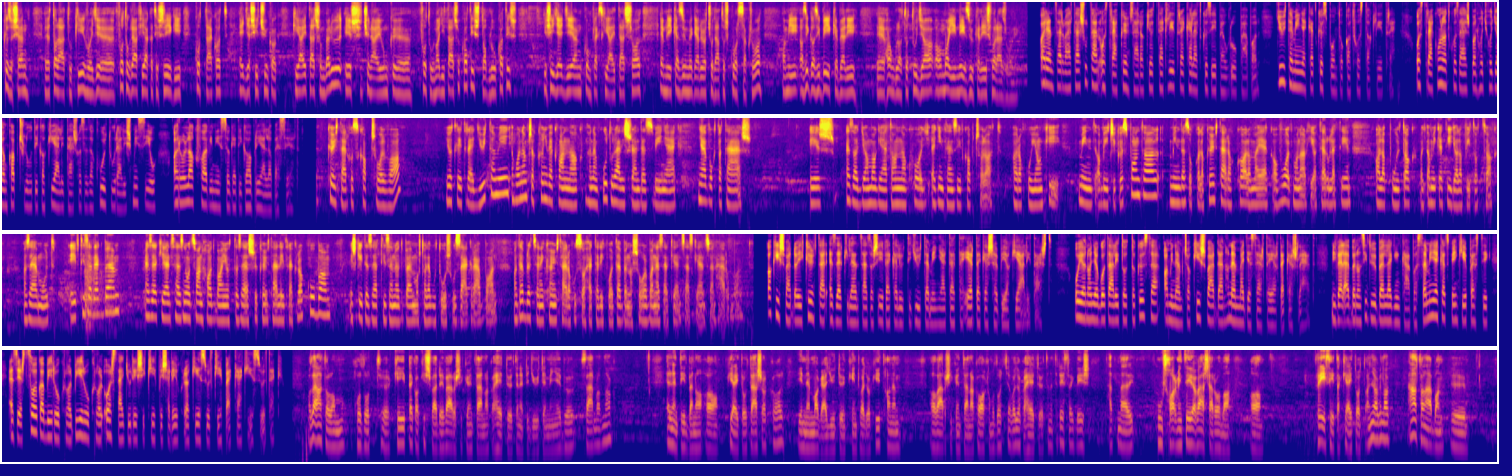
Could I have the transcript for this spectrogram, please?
közösen találtuk ki, hogy fotográfiákat és régi kottákat egyesítsünk a kiállításon belül, és csináljunk fotónagyításokat is, tablókat is, és így egy ilyen komplex kiállítással emlékezzünk meg erről a csodálatos korszakról, ami az igazi békebeli eh, hangulatot tudja a mai nézők elé is varázsolni. A rendszerváltás után osztrák könyvtárak jöttek létre Kelet-Közép-Európában. Gyűjteményeket, központokat hoztak létre. Osztrák vonatkozásban, hogy hogyan kapcsolódik a kiállításhoz ez a kulturális misszió, arról Lakfalviné Szögedi Gabriella beszélt. Könyvtárhoz kapcsolva jött létre egy gyűjtemény, ahol nem csak könyvek vannak, hanem kulturális rendezvények, nyelvoktatás, és ez adja a magját annak, hogy egy intenzív kapcsolat alakuljon ki, mind a Bécsi Központtal, mind azokkal a könyvtárakkal, amelyek a volt monarchia területén alapultak, vagy amiket így alapítottak az elmúlt évtizedekben. 1986-ban jött az első könyvtár létre Krakóban, és 2015-ben most a legutolsó Zágrában. A Debreceni könyvtár a 27. volt ebben a sorban 1993-ban. A Kisvárdai Könyvtár 1900-as évek előtti gyűjteménnyel tette érdekesebbé a kiállítást. Olyan anyagot állítottak össze, ami nem csak Kisvárdán, hanem megyeszerte érdekes lehet. Mivel ebben az időben leginkább a személyeket fényképezték, ezért szolgabírókról, bírókról, országgyűlési képviselőkről készült képekkel készültek. Az általam hozott képek a Kisvárdai Városi Könyvtárnak a helytölteneti gyűjteményéből származnak. Ellentétben a, a kiállítótársakkal én nem magágyűjtőnként vagyok itt, hanem a Városi Könyvtárnak alkalmazottja vagyok a helytölteneti részekben is. Hát már 20-30 éve vásárolom a, a részét a kiállított anyagnak. Általában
